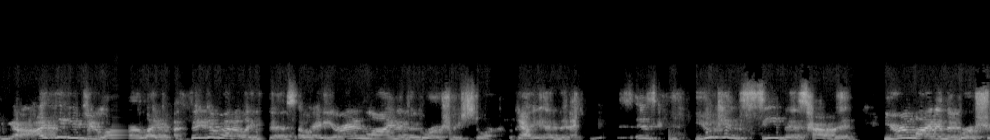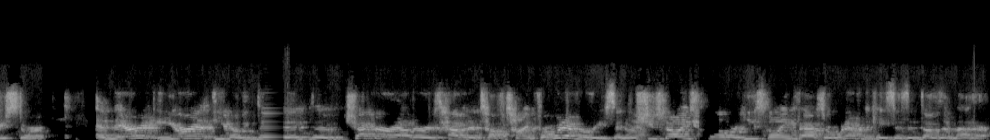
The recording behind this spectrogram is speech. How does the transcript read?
Yeah, I think you do, Laura. Like, think about it like this. Okay, you're in line at the grocery store. Okay, yep. and, and is you can see this happen. You're in line in the grocery store, and there you're, you know, the the checker outer is having a tough time for whatever reason, or she's going slow, or he's going fast, or whatever the case is. It doesn't matter.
